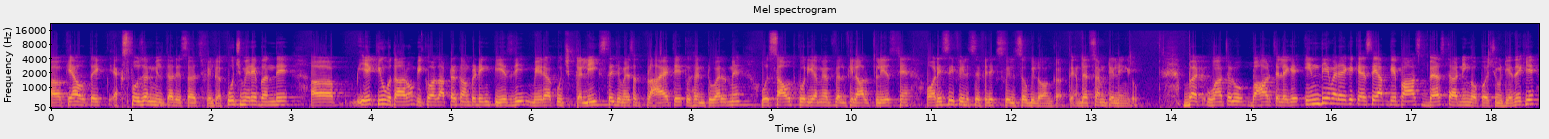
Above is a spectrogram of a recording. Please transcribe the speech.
आ, क्या होता है एक्सपोजर मिलता है रिसर्च फ़ील्ड का। कुछ मेरे बंदे आ, ये क्यों बता रहा हूँ? बिकॉज़ आफ्टर कंप्लीटिंग पी मेरा कुछ कलीग्स थे जो मेरे साथ पढ़ाए थे टू में वो साउथ कोरिया में फ़िलहाल प्लेस हैं और इसी फ़ील्ड से फिजिक्स फ़ील्ड से बिलोंग करते हैं। That's I am telling you but वहाँ चलो बाहर चले गए। इंडिया में रह के कैसे आपके पास बेस्ट अर्निंग अपॉर्चुनिटी है? देखिए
